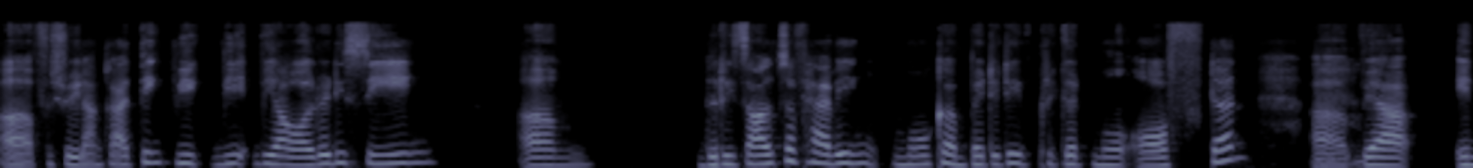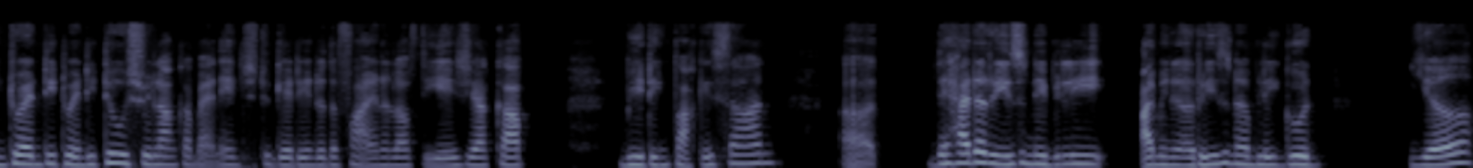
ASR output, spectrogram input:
uh, for Sri Lanka. I think we we we are already seeing, um, the results of having more competitive cricket more often. Uh, Mhm. where in 2022, Sri Lanka managed to get into the final of the Asia Cup, beating Pakistan. Uh, they had a reasonably, I mean, a reasonably good year.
